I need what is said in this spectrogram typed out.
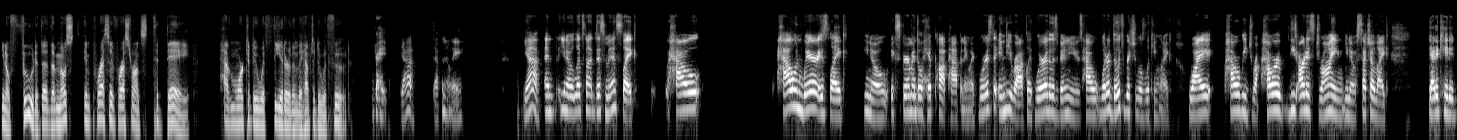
you know food. The the most impressive restaurants today have more to do with theater than they have to do with food. Right. Yeah definitely. Yeah and you know let's not dismiss like how how and where is like you know experimental hip hop happening? Like where's the indie rock? Like where are those venues? How what are those rituals looking like? Why how are we draw how are these artists drawing you know such a like dedicated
